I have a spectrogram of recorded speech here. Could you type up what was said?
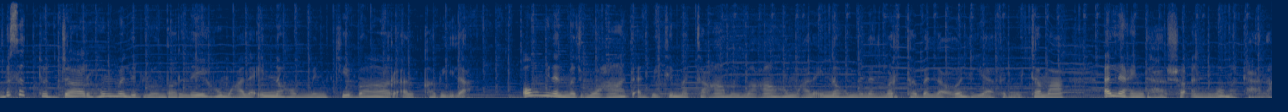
بس التجار هم اللي بينظر ليهم على إنهم من كبار القبيلة أو من المجموعات اللي بيتم التعامل معاهم على إنهم من المرتبة العليا في المجتمع اللي عندها شأن ومكانة.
